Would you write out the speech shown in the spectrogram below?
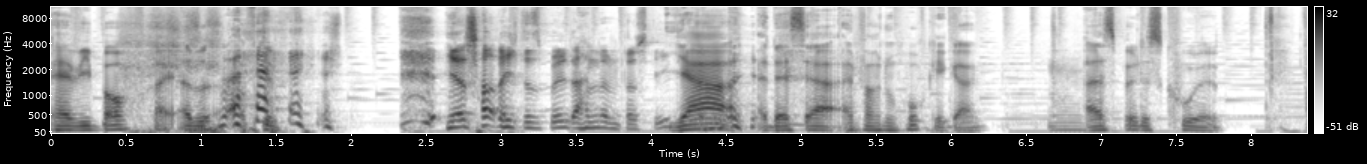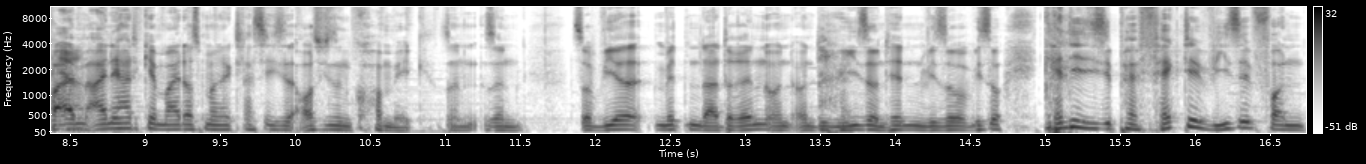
Hä, wie bauchfrei? Also auf dem Ja, schaut euch das Bild an und versteht. Ja, der ist ja einfach nur hochgegangen. Mhm. Das Bild ist cool. Vor ja. allem eine hat gemeint aus meiner Klasse, sieht aus wie so ein Comic. So ein, so ein so wir mitten da drin und, und die Wiese und hinten wie so, wie so. Kennt ihr diese perfekte Wiese von,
